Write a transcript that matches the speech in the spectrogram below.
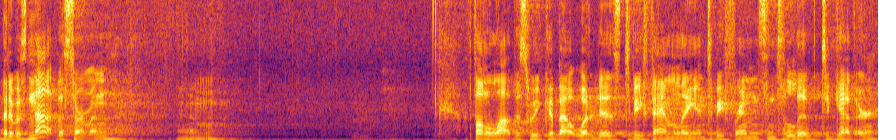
but it was not the sermon. Um, I've thought a lot this week about what it is to be family and to be friends and to live together.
